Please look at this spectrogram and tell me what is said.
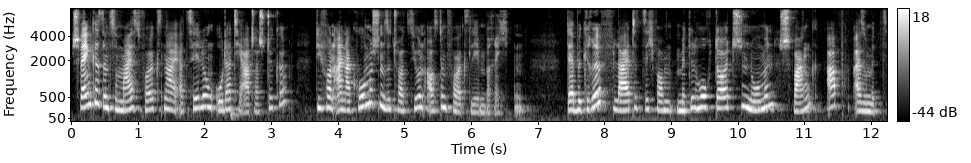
Schwänke sind zumeist volksnahe Erzählungen oder Theaterstücke, die von einer komischen Situation aus dem Volksleben berichten. Der Begriff leitet sich vom mittelhochdeutschen Nomen Schwank ab, also mit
